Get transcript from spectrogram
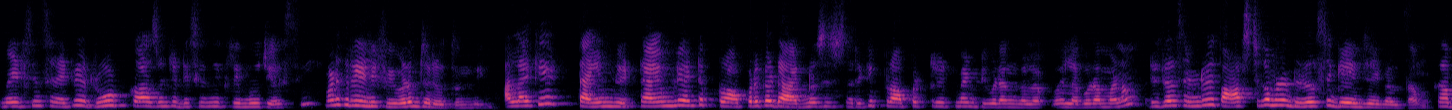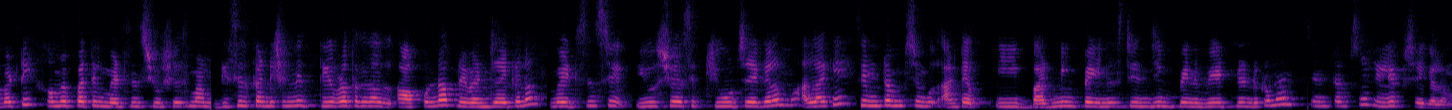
మెడిసిన్స్ అనేవి రూట్ కాజ్ నుంచి డిసీజ్ని రిమూవ్ చేసి మనకి రిలీఫ్ ఇవ్వడం జరుగుతుంది. అలాగే టైమ్లీ టైమ్లీ అంటే ప్రాపర్గా డయాగ్నోసిస్ జరిగి ప్రాపర్ ట్రీట్మెంట్ ఇవ్వడం వల్ల కూడా మనం రిజల్ట్స్ అనేవి ఫాస్ట్గా మనం రిజల్ట్స్ని గెయిన్ చేయగలుగుతాం. కాబట్టి హోమియోపతిక్ మెడిసిన్స్ యూస్ చేసి మనం డిసీజ్ కండిషన్ని తీవ్రతగా కాకుండా ప్రివెంట్ చేయగలం మెడిసిన్స్ యూస్ చేసి క్యూర్ చేయగలం అలాగే సిమ్టమ్స్ అంటే ఈ బర్నింగ్ పెయిన్ స్టింజింగ్ పెయిన్ వీటి నుండి కూడా మనం సిమ్టమ్స్ని రిలీఫ్ చేయగలం.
